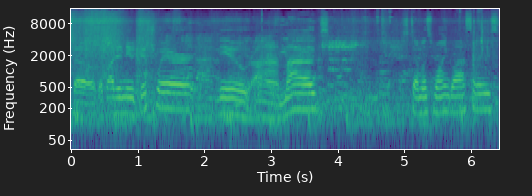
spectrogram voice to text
So they got a new dishware, new uh, mugs, stemless wine glasses.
